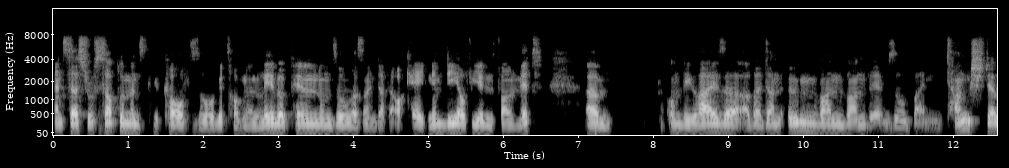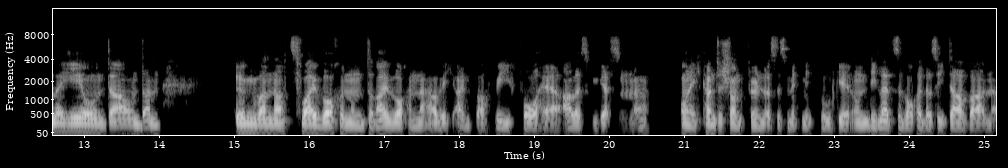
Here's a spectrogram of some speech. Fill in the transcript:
Ancestral Supplements gekauft, so getrockneten Leberpillen und sowas. Und ich dachte, okay, ich nehme die auf jeden Fall mit. Ähm, um die Reise, aber dann irgendwann waren wir so bei einer Tankstelle hier und da und dann irgendwann nach zwei Wochen und drei Wochen habe ich einfach wie vorher alles gegessen, ne? Und ich könnte schon fühlen, dass es mir nicht gut geht. Und die letzte Woche, dass ich da war, ne,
